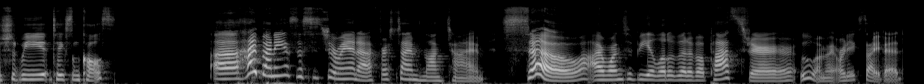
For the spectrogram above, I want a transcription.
Should we take some calls? Uh, hi, bunnies. This is Joanna. First time, long time. So, I want to be a little bit of a potster. Ooh, I'm already excited.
